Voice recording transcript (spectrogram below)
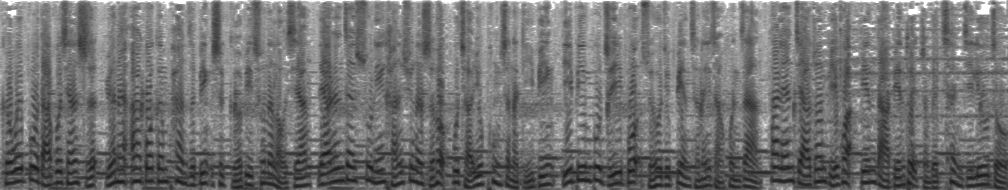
可谓不打不相识。原来阿郭跟胖子兵是隔壁村的老乡，两人在树林寒暄的时候，不巧又碰上了敌兵。敌兵不止一波，随后就变成了一场混战。他俩假装比划，边打边退，准备趁机溜走。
